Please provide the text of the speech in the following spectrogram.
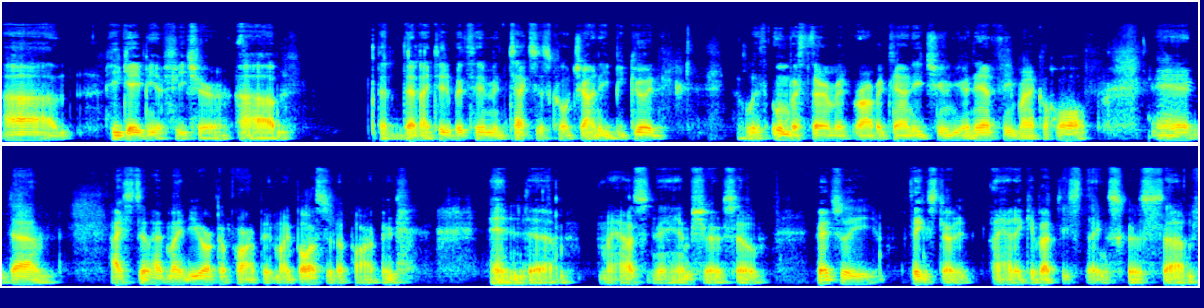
um, he gave me a feature um, that, that I did with him in Texas called Johnny Be Good with Uma Thurman, Robert Downey Jr., and Anthony Michael Hall. And um, I still had my New York apartment, my Boston apartment, and um, my house in New Hampshire. So eventually things started. I had to give up these things because um,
